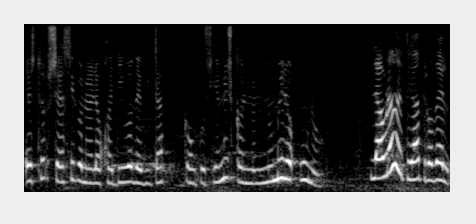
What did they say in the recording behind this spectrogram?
Esto se hace con el objetivo de evitar confusiones con el número uno. La obra de teatro del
